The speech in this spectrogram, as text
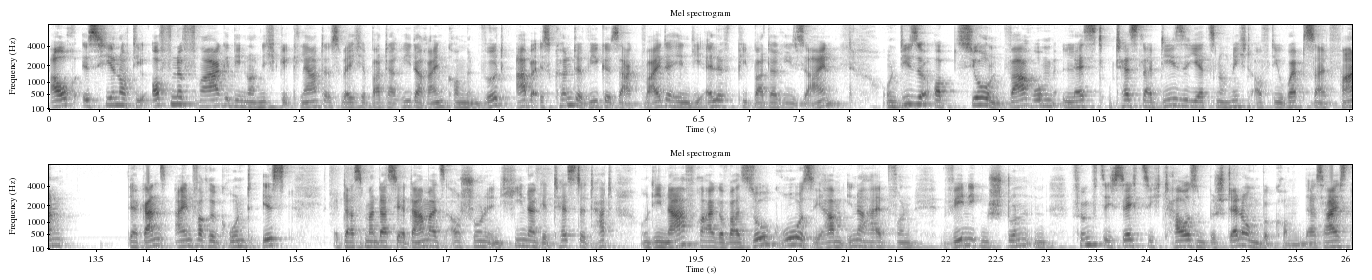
Auch ist hier noch die offene Frage, die noch nicht geklärt ist, welche Batterie da reinkommen wird, aber es könnte, wie gesagt, weiterhin die LFP-Batterie sein. Und diese Option, warum lässt Tesla diese jetzt noch nicht auf die Website fahren? Der ganz einfache Grund ist, dass man das ja damals auch schon in China getestet hat und die Nachfrage war so groß, sie haben innerhalb von wenigen Stunden 50, 60.000 Bestellungen bekommen. Das heißt,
